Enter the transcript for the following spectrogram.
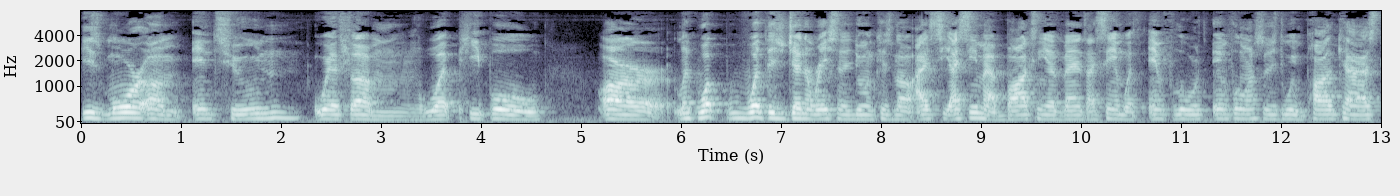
he's more um in tune with um what people are like what what this generation is doing. Because no i see i see him at boxing events. I see him with influ- influencers doing podcasts.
